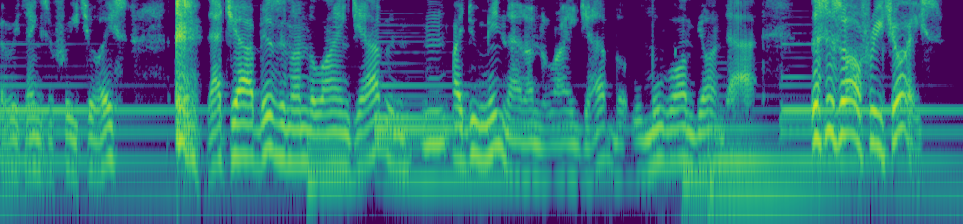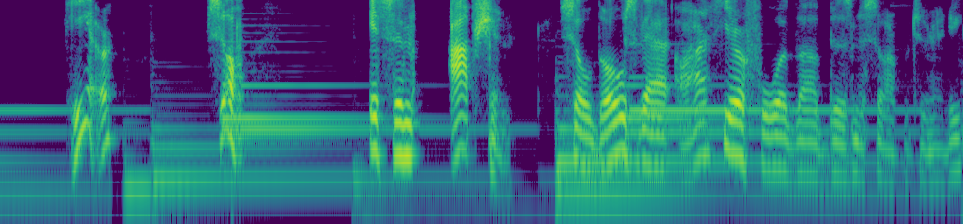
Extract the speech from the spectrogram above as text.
Everything's a free choice. that job is an underlying job, and mm, I do mean that underlying job, but we'll move on beyond that. This is all free choice here. So, it's an option. So, those that are here for the business opportunity,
